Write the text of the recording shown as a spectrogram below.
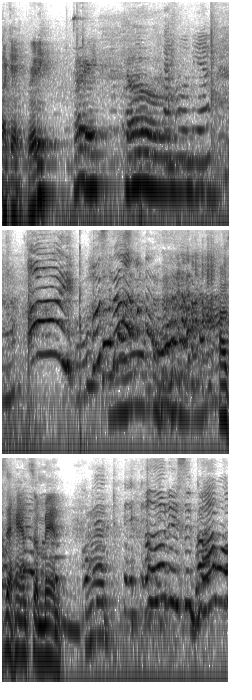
Okay, ready? Okay. Go. Ay! Who's that? How's the handsome men? Oh, there's a guapo!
